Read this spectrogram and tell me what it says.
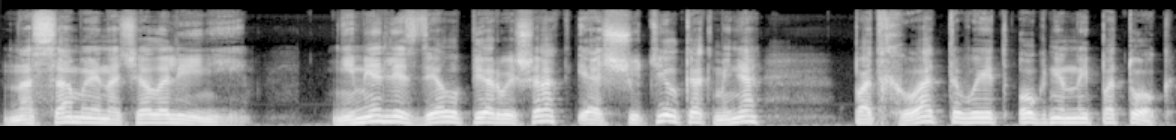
на самое начало линии. Немедля сделал первый шаг и ощутил, как меня подхватывает огненный поток.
